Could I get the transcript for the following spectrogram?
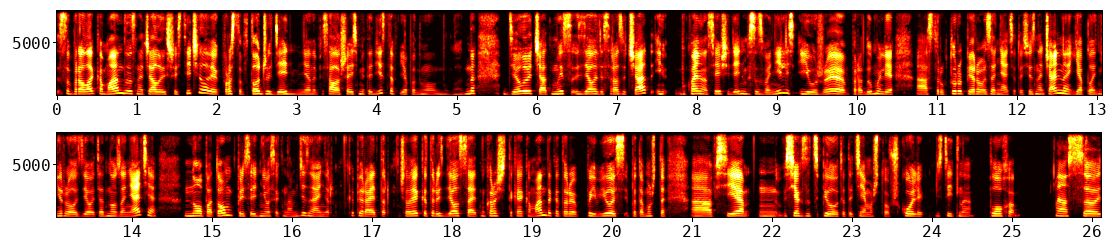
собрала команду сначала из шести человек, просто в тот же день мне написало шесть методистов, я подумала, ну ладно, делаю чат. Мы сделали сразу чат, и буквально на следующий день мы созвонились и уже продумали а, структуру первого занятия. То есть изначально я планировала сделать одно занятие, но потом присоединился к нам дизайнер, копирайтер, человек, который сделал сайт. Ну, короче, такая команда, которая появилась, потому что а, все, всех зацепила вот эта тема, что в школе действительно плохо с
